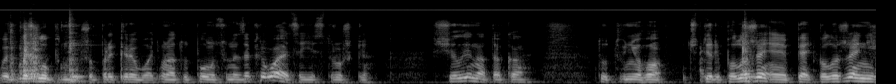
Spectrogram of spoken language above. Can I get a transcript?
вихлопну, щоб прикривати. Вона тут повністю не закривається, є трошки щілина така. Тут в нього 4 положення, 5 положень.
